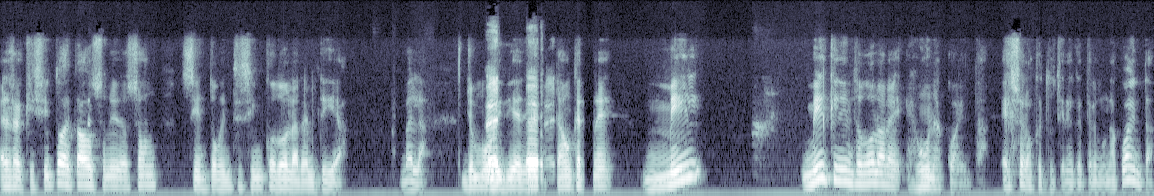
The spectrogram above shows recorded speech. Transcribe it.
el requisito de Estados Unidos son 125 dólares el día, ¿verdad? Yo me voy Eh, 10 días. eh. Tengo que tener mil 1.500 dólares en una cuenta. Eso es lo que tú tienes que tener en una cuenta.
